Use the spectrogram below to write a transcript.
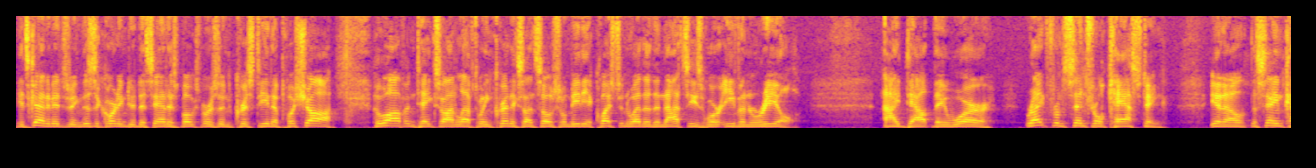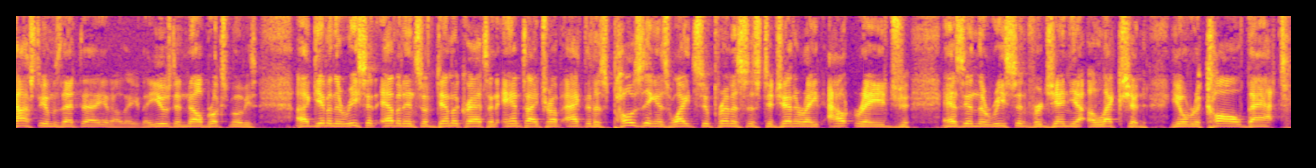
it's kind of interesting. This, is according to DeSantis spokesperson Christina Pushaw, who often takes on left wing critics on social media, questioned whether the Nazis were even real. I doubt they were. Right from central casting you know, the same costumes that, uh, you know, they, they used in Mel Brooks movies. Uh, given the recent evidence of Democrats and anti Trump activists posing as white supremacists to generate outrage, as in the recent Virginia election, you'll recall that.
